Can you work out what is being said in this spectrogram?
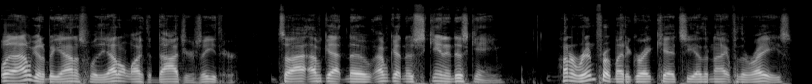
Well, I'm going to be honest with you. I don't like the Dodgers either. So I, have got no, I've got no skin in this game. Hunter Renfroe made a great catch the other night for the Rays.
